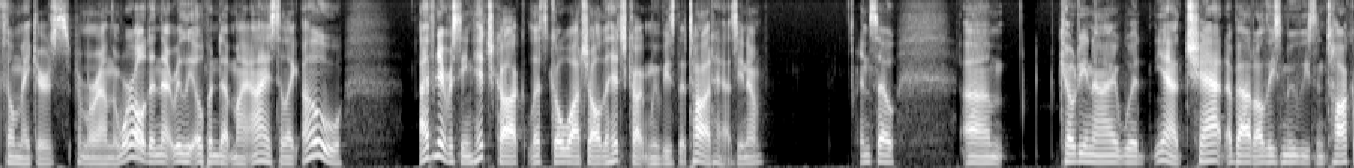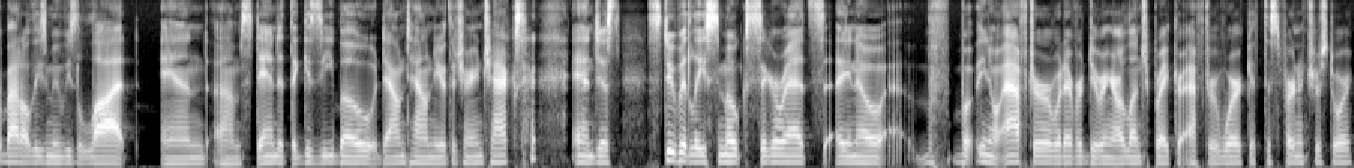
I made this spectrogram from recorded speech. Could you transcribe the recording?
filmmakers from around the world, and that really opened up my eyes to like, oh, I've never seen Hitchcock. Let's go watch all the Hitchcock movies that Todd has. You know, and so. Um, Cody and I would, yeah, chat about all these movies and talk about all these movies a lot and um, stand at the gazebo downtown near the train tracks and just stupidly smoke cigarettes, you know, bef- you know, after or whatever during our lunch break or after work at this furniture store,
